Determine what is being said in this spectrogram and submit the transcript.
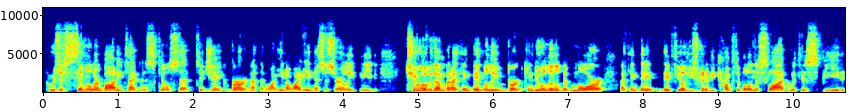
who's a similar body type and skill set to Jake Burt. And I thought, why, you know, why do you necessarily need two of them? But I think they believe Burt can do a little bit more. I think they, they feel he's going to be comfortable in the slot with his speed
